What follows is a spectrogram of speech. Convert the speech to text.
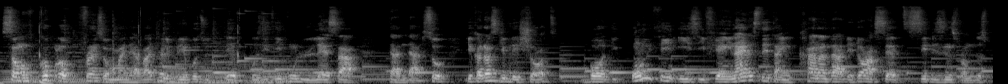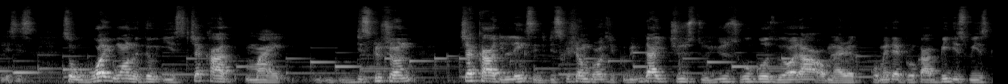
some couple of friends of mine have actually been able to deposit even lesser than that. So you can just give it a shot. But the only thing is, if you're in United States and in Canada, they don't accept citizens from those places. So what you want to do is check out my description. Check out the links in the description box. You could either choose to use HugosWay other of my recommended broker, be this with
